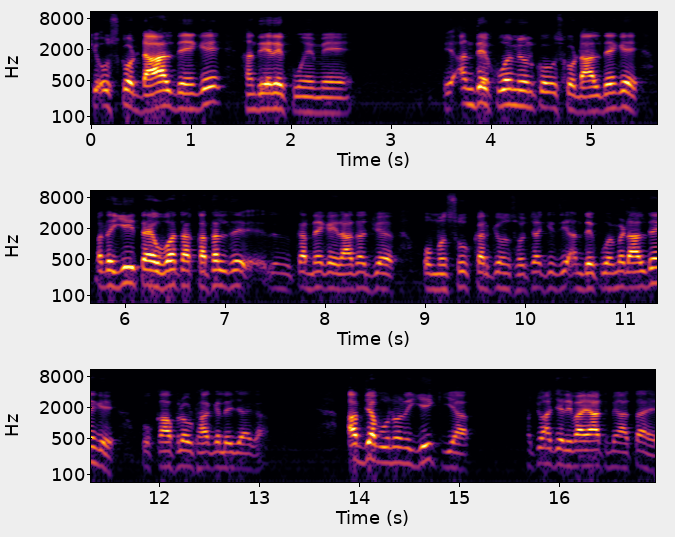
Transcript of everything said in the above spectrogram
कि उसको डाल देंगे अंधेरे कुएँ में। ये अंधे कुएँ में उनको, उसको डाल देंगे। मतलब यही तय हुआ था कत्ल से, करने का इरादा जो है, वो मनसूख करके उन्होंने सोचा किसी अंधे कुएँ में डाल देंगे, वो काफिला उठा के ले जाएगा। अब जब उन्होंने ये किया आज रिवायात में आता है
